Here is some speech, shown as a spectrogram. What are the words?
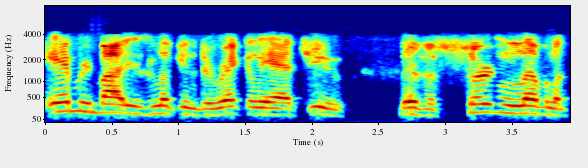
everybody's looking directly at you, there's a certain level of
